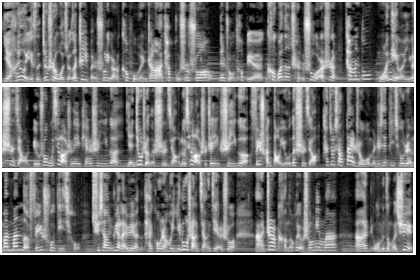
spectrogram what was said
也很有意思。就是我觉得这一本书里边的科普文章啊，它不是说那种特别客观的陈述，而是他们都模拟了一个视角。比如说吴忌老师那一篇是一个研究者的视角，刘倩老师这是一个飞船导游的视角，他就像带着我们这些地球人慢慢的飞出地球，去向越来越远的太空，然后一路上讲解说啊这儿可能会有生命吗？啊，我们怎么去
